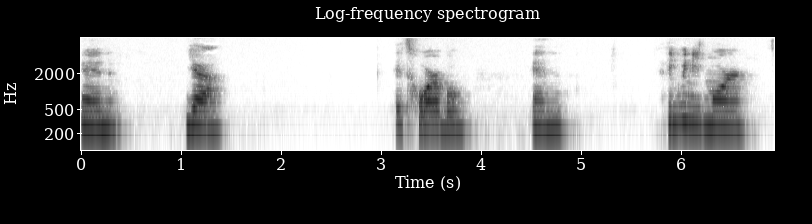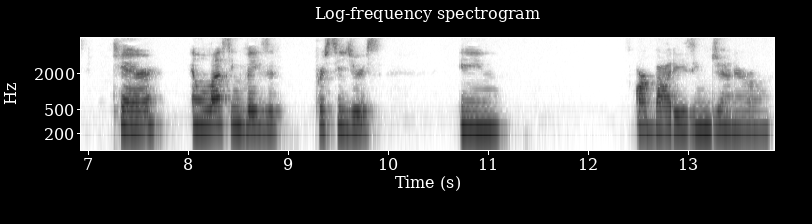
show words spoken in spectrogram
And yeah, it's horrible. And think we need more care and less invasive procedures in our bodies in general.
